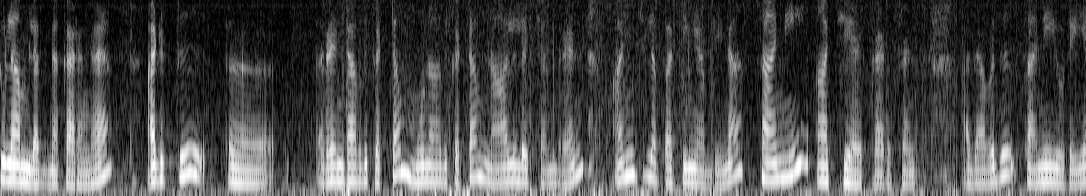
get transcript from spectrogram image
துலாம் லக்னக்காரங்க. அடுத்து ரெண்டாவது கட்டம் மூணாவது கட்டம் நாலில் சந்திரன் அஞ்சில் பார்த்தீங்க அப்படின்னா சனி ஆட்சியாக இருக்கார் ஃப்ரெண்ட்ஸ் அதாவது சனியுடைய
